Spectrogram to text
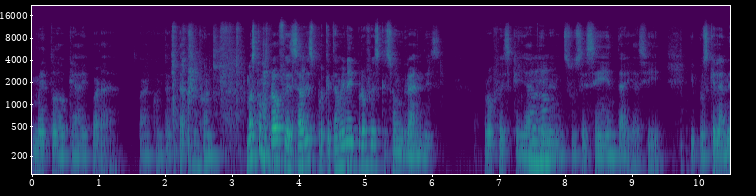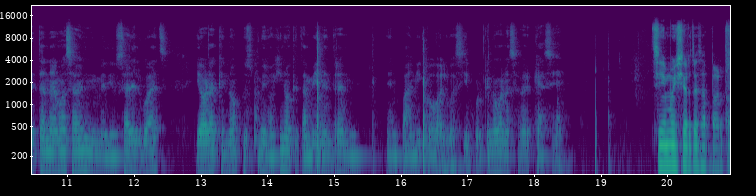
método que hay para, para contactarse con... Más con profes, ¿sabes? Porque también hay profes que son grandes, profes que ya tienen sus 60 y así, y pues que la neta nada más saben medio usar el WhatsApp, y ahora que no, pues me imagino que también entran en pánico o algo así, porque no van a saber qué hacer. Sí, muy cierta esa parte.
